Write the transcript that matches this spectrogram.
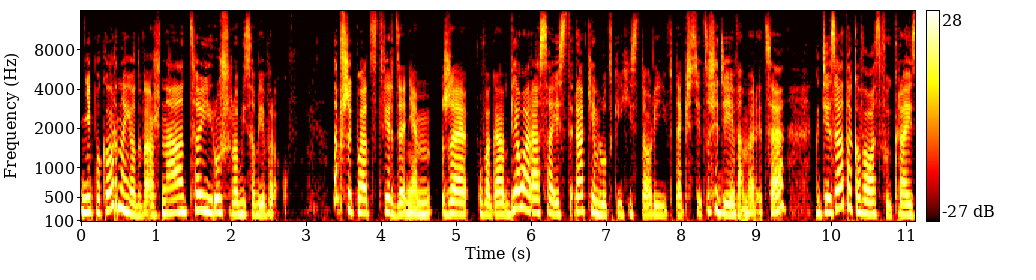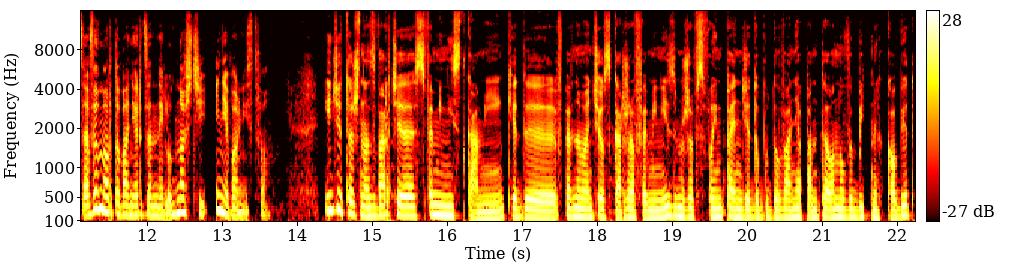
Niepokorna i odważna, co jej róż robi sobie wrogów. Na przykład stwierdzeniem, że, uwaga, biała rasa jest rakiem ludzkiej historii w tekście Co się dzieje w Ameryce, gdzie zaatakowała swój kraj za wymordowanie rdzennej ludności i niewolnictwo. Idzie też na zwarcie z feministkami, kiedy w pewnym momencie oskarża feminizm, że w swoim pędzie do budowania panteonu wybitnych kobiet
